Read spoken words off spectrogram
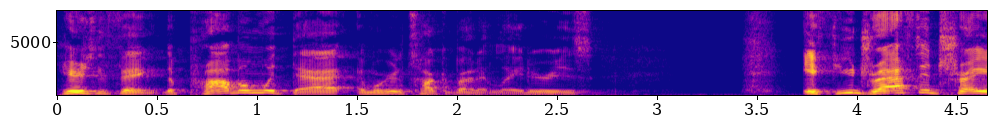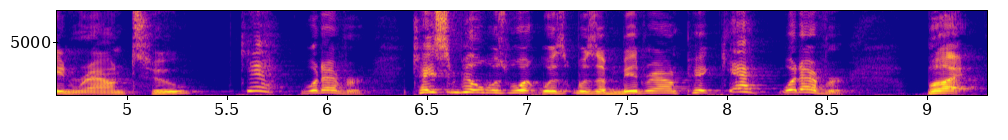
Here's the thing. The problem with that, and we're going to talk about it later, is if you drafted Trey in round two, yeah, whatever. Taysom Hill was what was was a mid round pick, yeah, whatever. But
